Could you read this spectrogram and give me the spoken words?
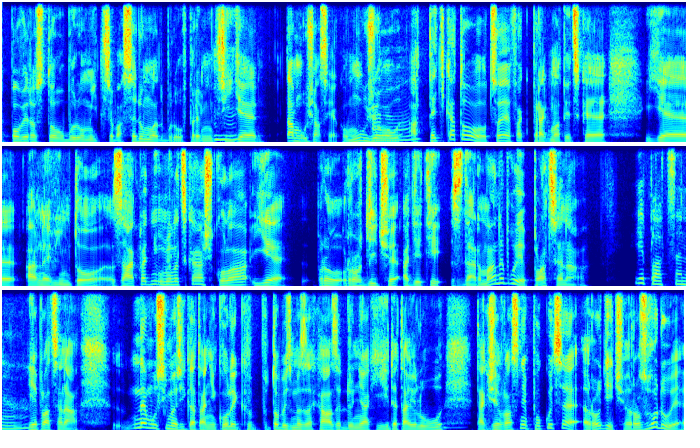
po vyrostou budou mít třeba sedm let, budou v první mm-hmm. třídě, tam už asi jako můžou. Ano. A teďka to, co je fakt pragmatické, je, a nevím to, základní umělecká škola je pro rodiče a děti zdarma nebo je placená? Je placená. Je placená. Nemusíme říkat ani kolik, to bychom zacházet do nějakých detailů. Takže vlastně pokud se rodič rozhoduje,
